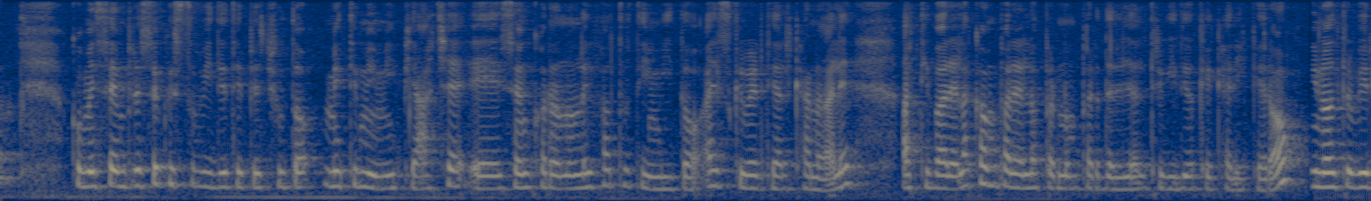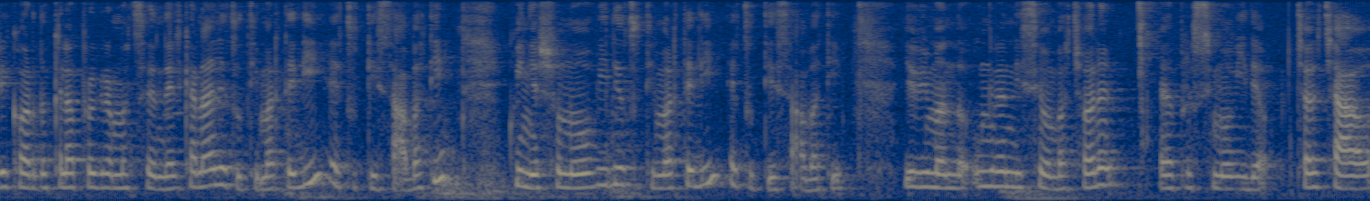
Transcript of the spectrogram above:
Come sempre se questo video ti è piaciuto mettimi mi piace e se ancora non l'hai fatto ti invito a iscriverti al canale, attivare la campanella per non perdere gli altri video che caricherò. Inoltre vi ricordo che la programmazione del canale è tutti i martedì e tutti i sabati, quindi esce un nuovo video tutti i martedì e tutti i sabati. Io vi mando un grandissimo bacione e al prossimo video. Ciao ciao!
